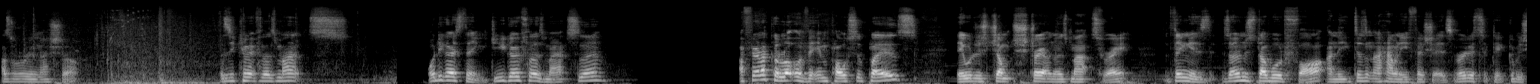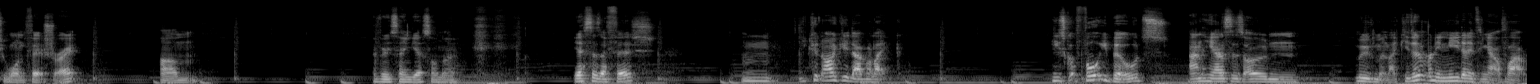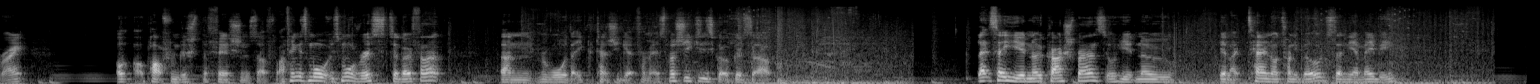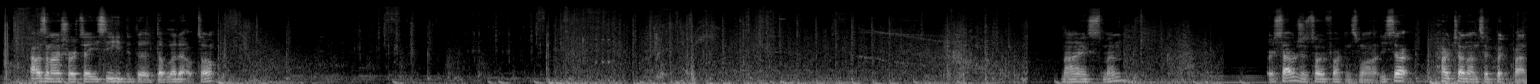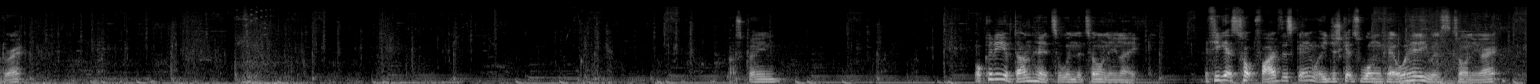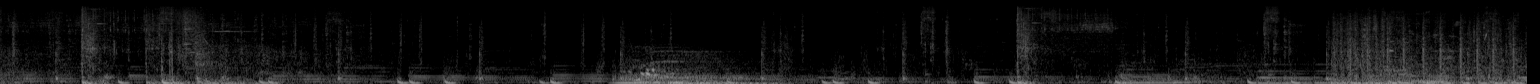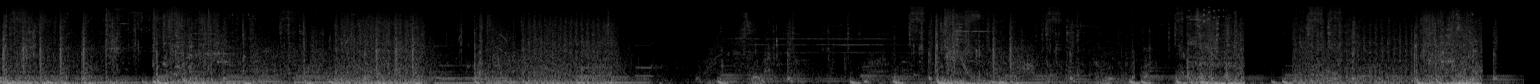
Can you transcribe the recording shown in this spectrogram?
was a really nice shot. Does he commit for those mats? What do you guys think? Do you go for those mats there? I feel like a lot of the impulsive players, they will just jump straight on those mats, right? The thing is, Zone's doubled far, and he doesn't know how many fish it is. Realistically, it could be one fish, right? Um, everybody's saying yes or no. yes, there's a fish. Mm, you could argue that, but like, he's got 40 builds and he has his own movement. Like he doesn't really need anything out of that, right? apart from just the fish and stuff. I think it's more it's more risk to go for that than reward that you could potentially get from it, especially because he's got a good setup. Let's say he had no crash pads or he had no he had like 10 or 20 builds, then yeah, maybe. That was a nice rotate. You see he did the double edit up top. Nice, man. Bro, Savage is so fucking smart. You he turned that into a quick pad, right? Clean. What could he have done here to win the tourney? Like, if he gets top 5 this game, or he just gets one kill here, he wins the tourney, right?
